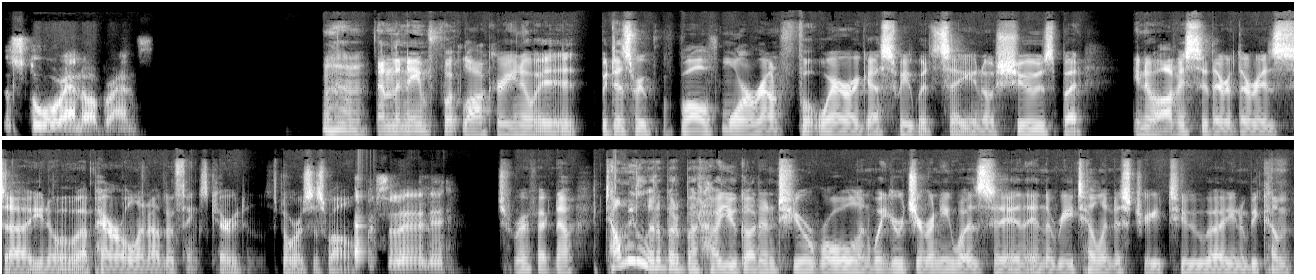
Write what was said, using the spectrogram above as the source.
the store and our brands. Mm-hmm. And the name Foot Locker, you know, it, it does revolve more around footwear, I guess we would say, you know, shoes, but you know, obviously there there is uh, you know apparel and other things carried in the stores as well. Absolutely. Terrific. Now, tell me a little bit about how you got into your role and what your journey was in, in the retail industry to uh, you know become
